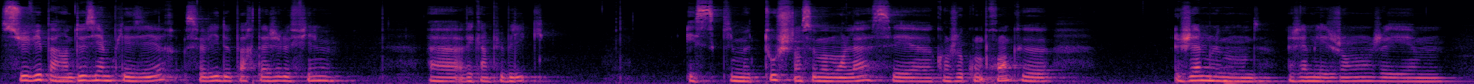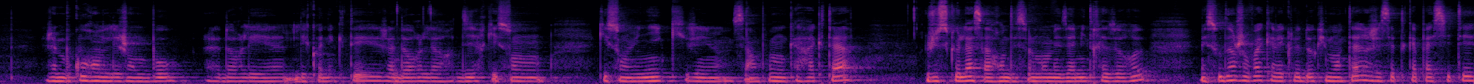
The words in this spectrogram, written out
suivi par un deuxième plaisir, celui de partager le film euh, avec un public et ce qui me touche dans ce moment-là, c'est euh, quand je comprends que j'aime le monde, j'aime les gens, euh, j'aime beaucoup rendre les gens beaux, j'adore les, les, connecter, j'adore leur dire qu'ils sont, qu'ils sont uniques, c'est un peu mon caractère. Jusque-là, ça rendait seulement mes amis très heureux. Mais soudain, je vois qu'avec le documentaire, j'ai cette capacité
